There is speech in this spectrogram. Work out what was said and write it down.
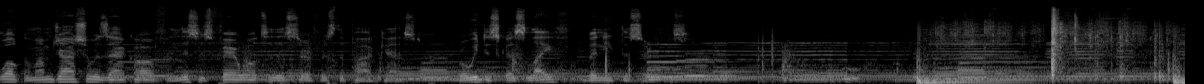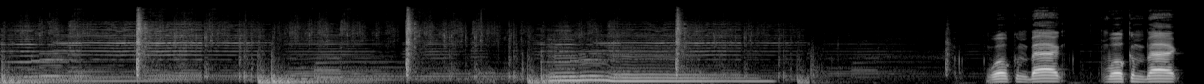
Welcome, I'm Joshua Zakhoff, and this is Farewell to the Surface, the podcast, where we discuss life beneath the surface. Welcome back. Welcome back.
